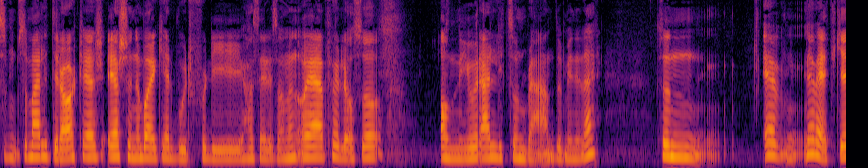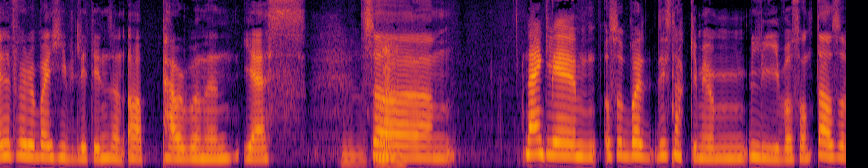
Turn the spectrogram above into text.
som, som er litt rart. Jeg, jeg skjønner bare ikke helt hvorfor de har serie sammen. Og jeg føler også Anjor er litt sånn random inni der. Sånn jeg, jeg vet ikke. Jeg føler bare hiver litt inn sånn oh, Power Woman, yes. Så um, det er egentlig Og så bare De snakker mye om liv og sånt, da, og så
